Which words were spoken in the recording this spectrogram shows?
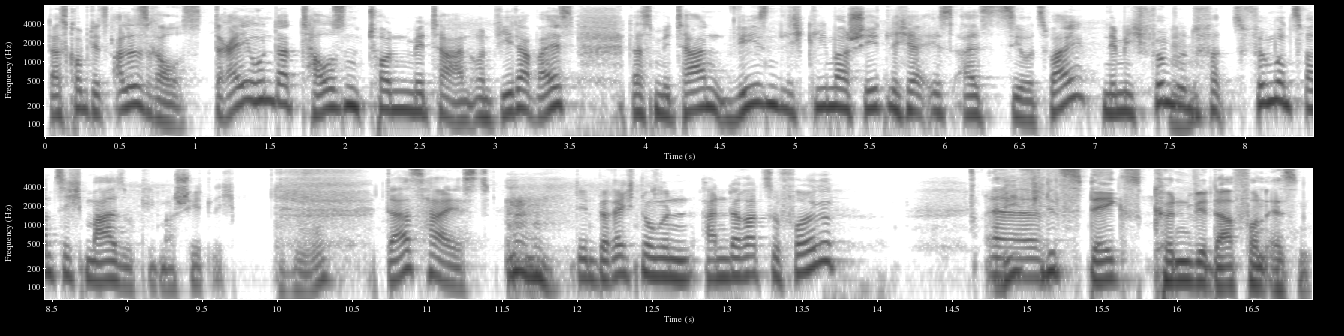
Das kommt jetzt alles raus. 300.000 Tonnen Methan. Und jeder weiß, dass Methan wesentlich klimaschädlicher ist als CO2, nämlich mhm. 25 Mal so klimaschädlich. Mhm. Das heißt, den Berechnungen anderer zufolge. Wie äh, viel Steaks können wir davon essen?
